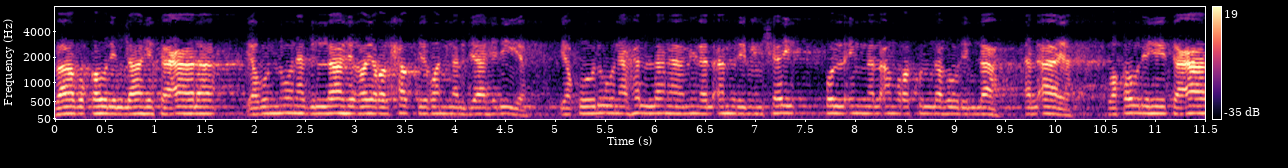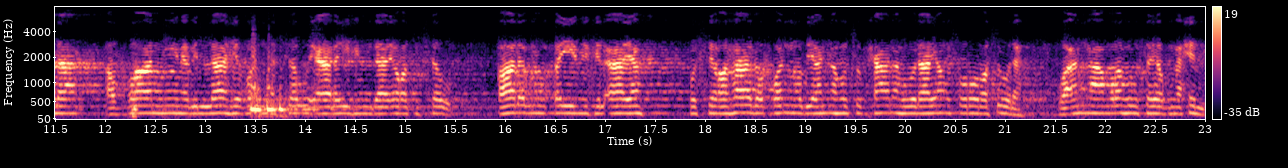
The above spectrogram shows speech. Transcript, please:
باب قول الله تعالى يظنون بالله غير الحق ظن الجاهلية. يقولون هل لنا من الأمر من شيء؟ قل إن الأمر كله لله. الآية وقوله تعالى الظانين بالله ظن السوء عليهم دائرة السوء. قال ابن القيم في الآية فسر هذا الظن بأنه سبحانه لا ينصر رسوله وأن أمره سيضمحل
